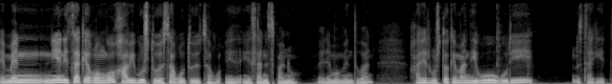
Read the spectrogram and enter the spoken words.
Hemen nien hitzak egongo Javi Bustu ezagutu ezagu- izan ezpanu, bere momentuan. Javier Bustok eman digu guri, ez dakit,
